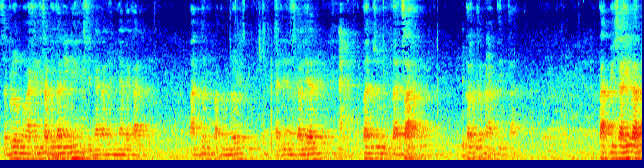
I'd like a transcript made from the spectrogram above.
Sebelum mengakhiri sambutan ini, izinkan kami menyampaikan pantun Pak Gubernur, hadirin sekalian, baju basah terkena tinta. Tak bisa hilang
